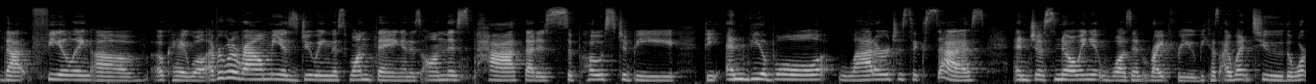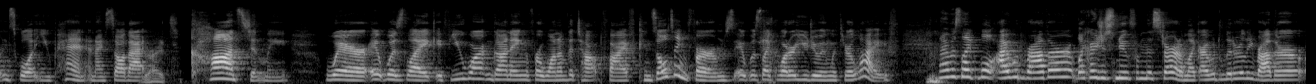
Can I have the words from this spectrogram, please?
that feeling of, okay, well, everyone around me is doing this one thing and is on this path that is supposed to be the enviable ladder to success, and just knowing it wasn't right for you. Because I went to the Wharton School at UPenn and I saw that right. constantly where it was like if you weren't gunning for one of the top five consulting firms, it was like, what are you doing with your life? And I was like, well, I would rather, like, I just knew from the start, I'm like, I would literally rather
